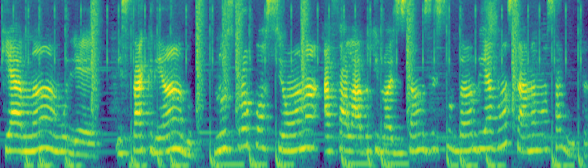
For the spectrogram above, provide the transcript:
que a ANAM Mulher está criando, nos proporciona a falar do que nós estamos estudando e avançar na nossa luta.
